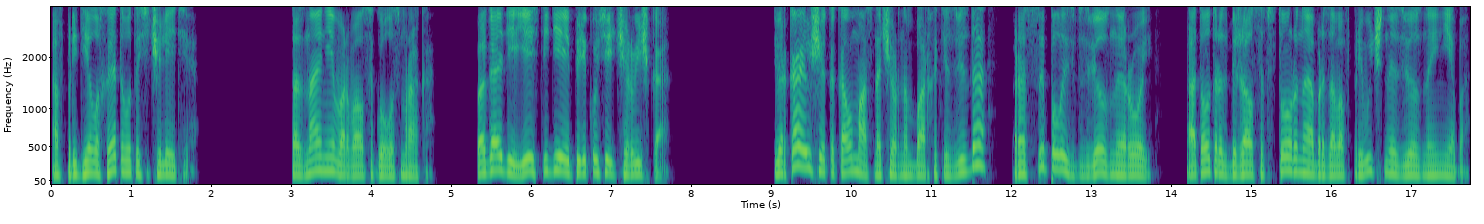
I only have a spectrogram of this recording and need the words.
а в пределах этого тысячелетия. В сознание ворвался голос мрака. «Погоди, есть идея перекусить червячка». Сверкающая, как алмаз на черном бархате звезда, рассыпалась в звездный рой, а тот разбежался в стороны, образовав привычное звездное небо.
